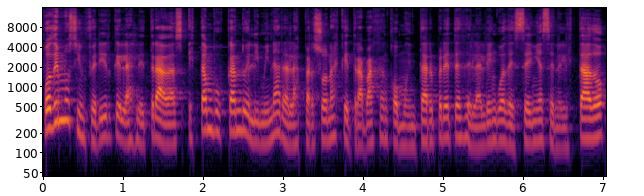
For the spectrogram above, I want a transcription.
podemos inferir que las letradas están buscando eliminar a las personas que trabajan como intérpretes de la lengua de señas en el Estado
